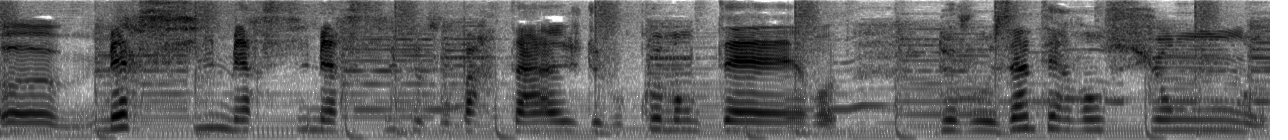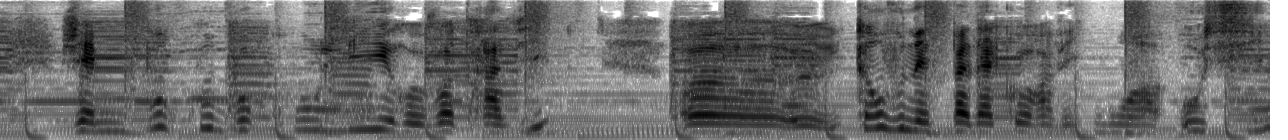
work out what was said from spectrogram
euh, merci, merci, merci de vos partages, de vos commentaires, de vos interventions. J'aime beaucoup, beaucoup lire votre avis. Euh, quand vous n'êtes pas d'accord avec moi aussi,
